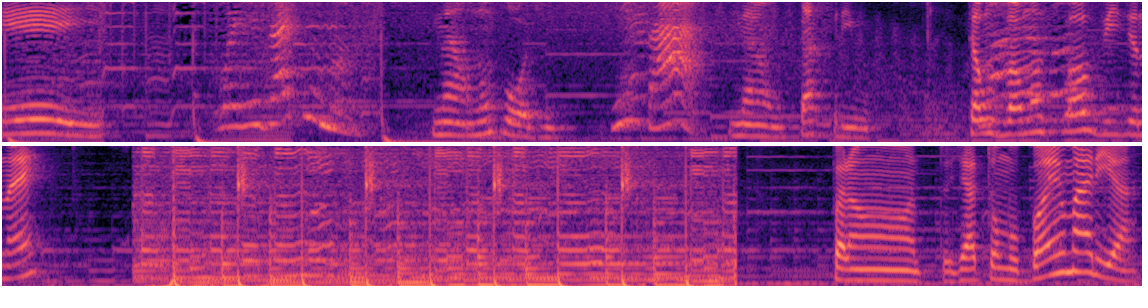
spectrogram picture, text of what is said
Ei! Pode entrar aqui, mãe? Não, não pode. tá? Não, tá frio. Então vamos pro vídeo, né? Pronto, já tomou banho, Maria?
